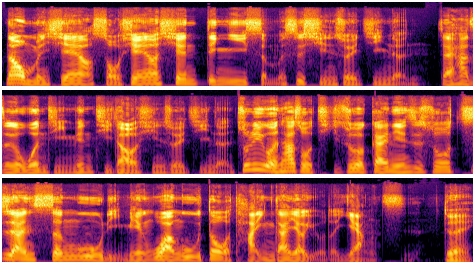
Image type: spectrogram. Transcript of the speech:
那我们先要首先要先定义什么是形随机能，在他这个问题里面提到的形随机能，朱立文他所提出的概念是说，自然生物里面万物都有它应该要有的样子。对，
